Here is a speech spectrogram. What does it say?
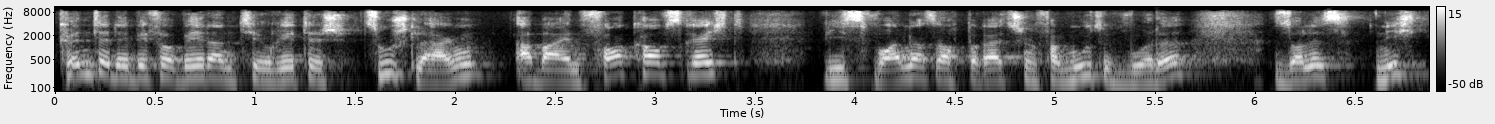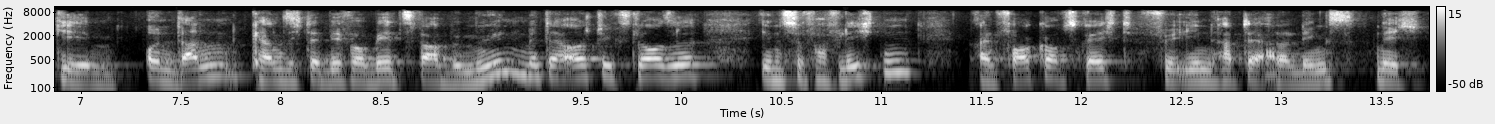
könnte der BVB dann theoretisch zuschlagen, aber ein Vorkaufsrecht, wie es woanders auch bereits schon vermutet wurde, soll es nicht geben. Und dann kann sich der BVB zwar bemühen, mit der Ausstiegsklausel ihn zu verpflichten, ein Vorkaufsrecht für ihn hat er allerdings nicht.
